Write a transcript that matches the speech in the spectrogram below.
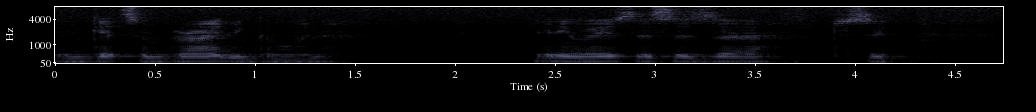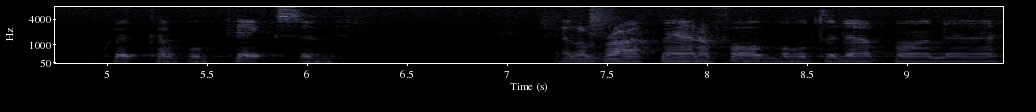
and get some grinding going. Anyways, this is uh, just a quick couple pics of Edelbrock manifold bolted up on a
